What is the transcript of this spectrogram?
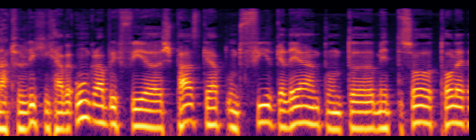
Natürlich, ich habe unglaublich viel Spaß gehabt und viel gelernt und äh, mit so tolle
